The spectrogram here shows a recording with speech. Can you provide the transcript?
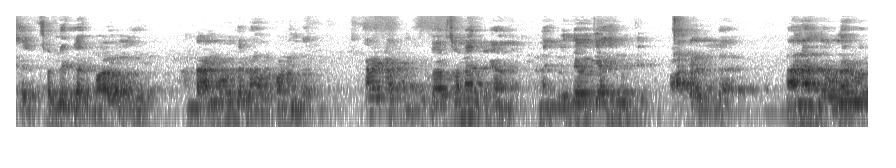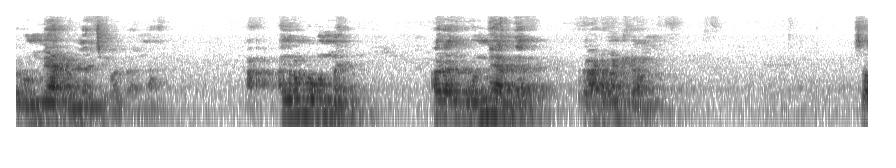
சரி சொல்லியிருக்காரு பாலு அந்த அனுபவத்தெல்லாம் அவர் கொண்டாந்தார். கரெக்டாக பண்ணார் இப்போ அவர் சொன்னார் எனக்கு எந்த வித்தியாசமும் பார்க்கறதில்ல. நான் அந்த உணர்வுக்கு உண்மையாக இருக்க முயற்சி பண்ணுறேன் அது ரொம்ப உண்மை. அவர் அதுக்கு உண்மையாக இருந்தார். அது ஆட்டோமேட்டிக்காக வந்து. ஸோ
